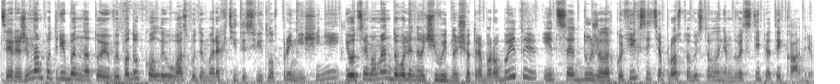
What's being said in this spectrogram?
Цей режим нам потрібен на той випадок, коли у вас буде мерехтіти світло в приміщенні. І у цей момент доволі неочевидно, що треба робити, і це дуже легко фікситься просто виставленням 25 кадрів.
